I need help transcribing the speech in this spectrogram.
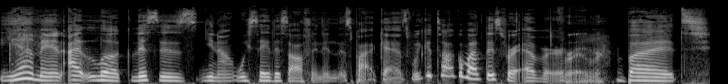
yeah, man. I look, this is, you know, we say this often in this podcast. We could talk about this forever. Forever. But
